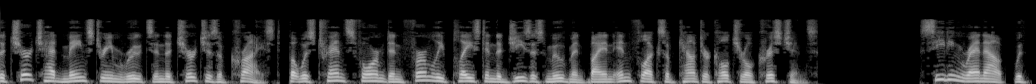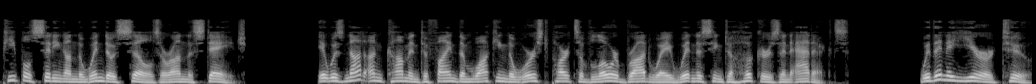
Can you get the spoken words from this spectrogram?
The church had mainstream roots in the Churches of Christ, but was transformed and firmly placed in the Jesus movement by an influx of countercultural Christians. Seating ran out, with people sitting on the window sills or on the stage. It was not uncommon to find them walking the worst parts of Lower Broadway witnessing to hookers and addicts. Within a year or two,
